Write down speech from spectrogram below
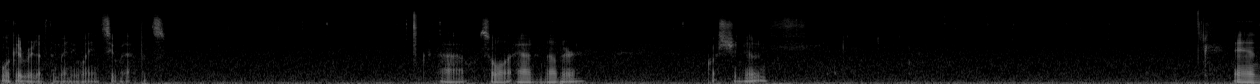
we'll get rid of them anyway and see what happens. Uh, so I'll add another question node. And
